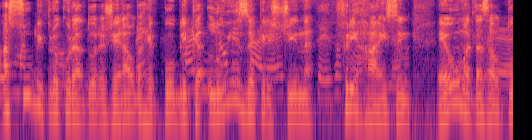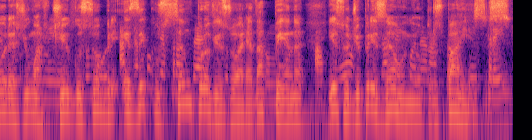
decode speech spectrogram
A subprocuradora-geral da República, Luísa Cristina Friheisen, é uma das autoras de um artigo sobre execução provisória da pena, isso de prisão em outros países.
